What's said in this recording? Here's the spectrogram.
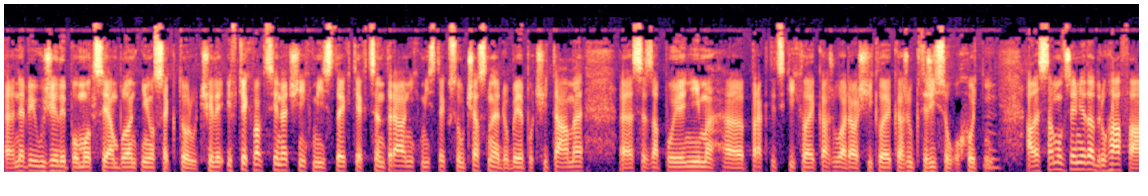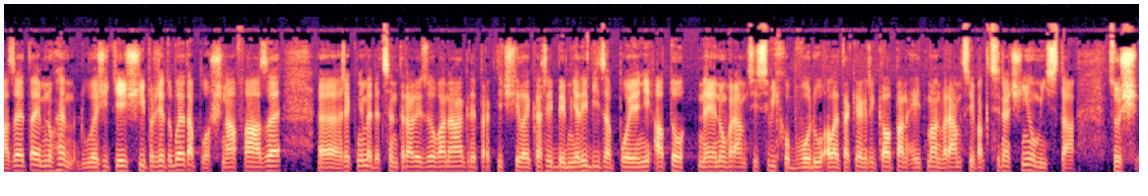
eh, nevyužili pomoci ambulantního sektoru. Čili i v těch vakcinačních místech, těch centrálních místech, místech v současné době počítáme eh, se zapojením eh, praktických lékařů a dalších lékařů, kteří jsou ochotní. Hmm. Ale samozřejmě ta druhá fáze, ta je mnohem důležitější, protože to bude ta plošná fáze, eh, řekněme decentralizovaná, kde praktičtí lékaři by měli být zapojeni a to nejenom v rámci svých obvodů, ale tak, jak říkal pan Hejtman, v rámci vakcinačního místa, což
